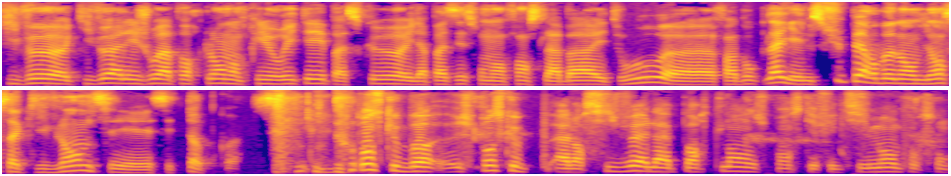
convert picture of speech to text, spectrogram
qui veut qui veut aller jouer à Portland en priorité parce que euh, il a passé son enfance là-bas et tout. Euh, enfin donc là il y a une super bonne ambiance à Cleveland, c'est c'est top quoi. je pense que bah, je pense que alors s'il veut aller à Portland, je pense qu'effectivement pour son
